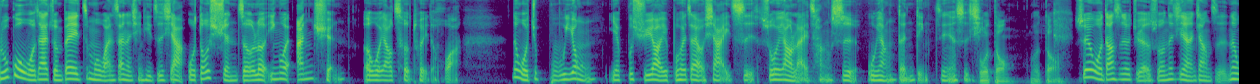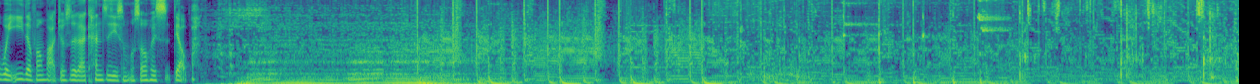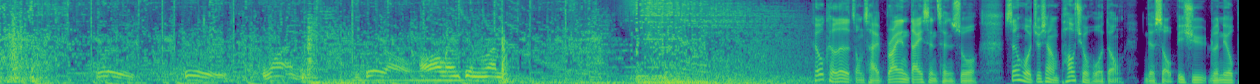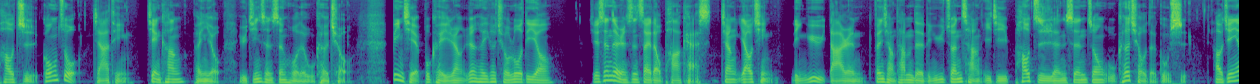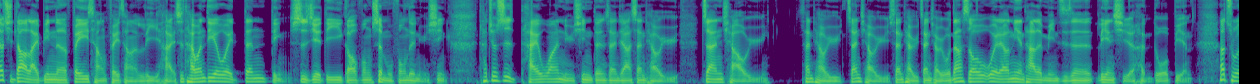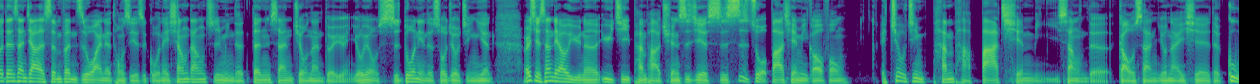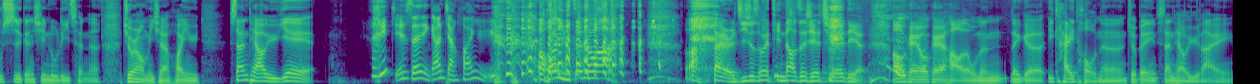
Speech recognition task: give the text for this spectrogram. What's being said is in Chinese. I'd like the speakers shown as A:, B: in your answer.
A: 如果我在准备这么完善的前提之下，我都选择了因为安全而我要撤退的话，那我就不用，也不需要，也不会再有下一次说要来尝试无氧登顶这件事情。
B: 我懂，我懂。
A: 所以我当时就觉得说，那既然这样子，那唯一的方法就是来看自己什么时候会死掉吧。
B: 可口可乐的总裁 Brian Dyson 曾说：“生活就像抛球活动，你的手必须轮流抛掷工作、家庭、健康、朋友与精神生活的五颗球，并且不可以让任何一颗球落地哦。”杰森的人生赛道 Podcast 将邀请领域达人分享他们的领域专长以及抛掷人生中五颗球的故事。好，今天邀请到来宾呢，非常非常的厉害，是台湾第二位登顶世界第一高峰圣母峰的女性，她就是台湾女性登山家三条鱼詹巧鱼，三条鱼詹巧鱼，三条鱼詹巧鱼。我那时候为了要念她的名字，真的练习了很多遍。那除了登山家的身份之外呢，同时也是国内相当知名的登山救难队员，拥有十多年的搜救经验。而且三条鱼呢，预计攀爬全世界十四座八千米高峰。欸，究竟攀爬八千米以上的高山有哪一些的故事跟心路历程呢？就让我们一起来欢迎三条鱼耶！
A: 杰森，你刚刚讲欢愉
B: 哦，欢愉真的吗？啊，戴耳机就是会听到这些缺点。OK OK，好，我们那个一开头呢就被三条鱼来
